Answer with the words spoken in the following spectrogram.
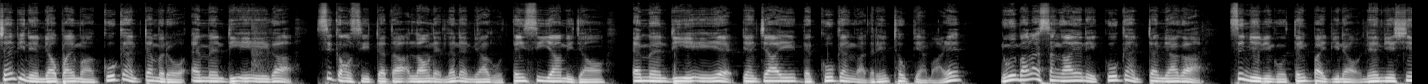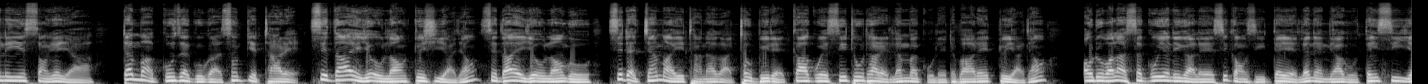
ရှမ်းပြည်နယ်မြောက်ပိုင်းမှာကိုကန့်တပ်မတော် MNDAA ကစစ်ကောင်စီတပ်သားအလောင်းနဲ့လက်နက်များကိုတင်စီရမည်ကြောင်း MNDAA ရဲ့ပြန်ကြားရေး The ကိုကန့်ကသတင်းထုတ်ပြန်ပါတယ်။နိုဝင်ဘာလ15ရက်နေ့ကိုကန့်တပ်များကစစ်မြေပြင်ကိုတင်ပိုက်ပြီးနောက်နယ်မြေရှင်းလင်းရေးဆောင်ရွက်ရာတပ်မ69ကဆွန့်ပစ်ထားတဲ့စစ်သားရဲ့ရုပ်အလောင်းတွေ့ရှိရကြောင်းစစ်သားရဲ့ရုပ်အလောင်းကိုစစ်တပ်ကျမ်းမာရေးဌာနကထုတ်ပေးတဲ့ကာကွယ်ဆေးထိုးထားတဲ့လက်မှတ်ကိုလည်းတပါးတည်းတွေ့ရကြောင်း အော်တိုဘာလ19ရက်နေ့ကလည်းစစ်ကောင်စီတပ်ရဲ့လက်နက်များကိုတင်စီရ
